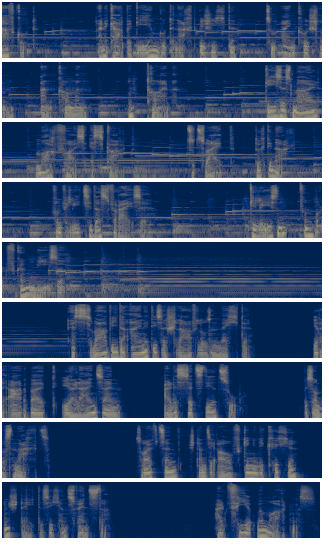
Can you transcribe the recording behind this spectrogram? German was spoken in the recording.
Schlaf gut. Eine Carpe Diem Gute Nacht Geschichte zum Einkuscheln, Ankommen und Träumen. Dieses Mal Morpheus Escort. Zu zweit durch die Nacht. Von Felicitas Freise. Gelesen von Wolfgang Wieser. Es war wieder eine dieser schlaflosen Nächte. Ihre Arbeit, ihr Alleinsein, alles setzte ihr zu, besonders nachts. Seufzend stand sie auf, ging in die Küche und stellte sich ans Fenster. Halb vier Uhr morgens.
